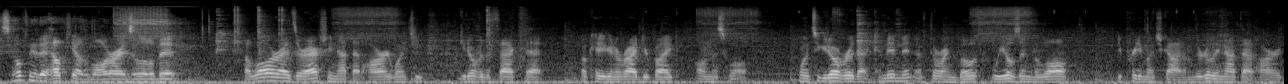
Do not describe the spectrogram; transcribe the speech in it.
So hopefully that helped you out with wall rides a little bit. Uh, wall rides are actually not that hard once you get over the fact that, okay, you're going to ride your bike on this wall. Once you get over that commitment of throwing both wheels into the wall, you pretty much got them. They're really not that hard.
